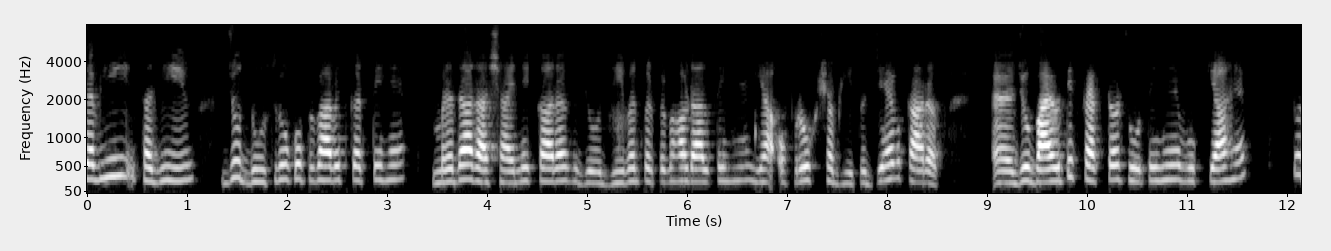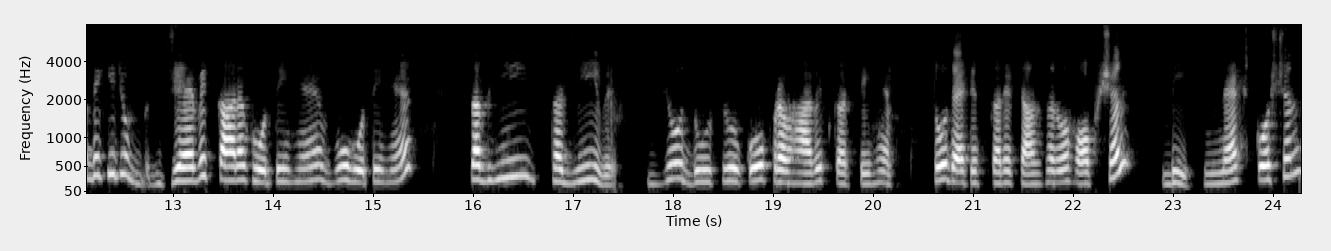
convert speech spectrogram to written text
सभी सजीव जो दूसरों को प्रभावित करते हैं। मृदा रासायनिक कारक जो जीवन पर प्रभाव डालते हैं या उपरोक्त सभी। तो जैव कारक जो बायोटिक फैक्टर्स होते हैं, वो क्या है? तो देखिए, जो जैविक कारक होते हैं, वो होते हैं सभी सजीव जो दूसरों को प्रभावित करते हैं। तो that is correct answer of option B next question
